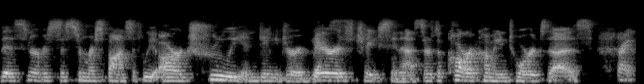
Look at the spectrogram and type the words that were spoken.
this nervous system response if we are truly in danger. A bear yes. is chasing us, there's a car coming towards us. Right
